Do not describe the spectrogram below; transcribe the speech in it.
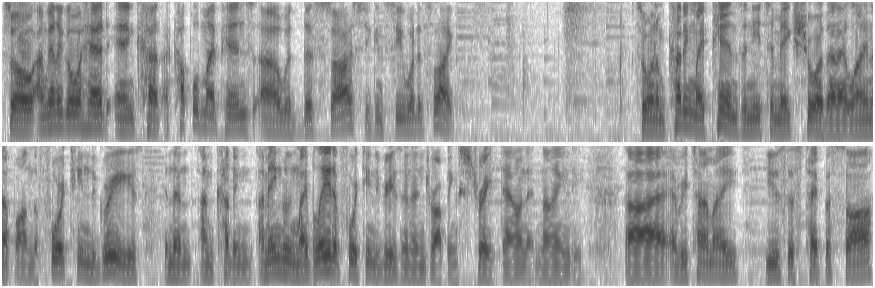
So I'm going to go ahead and cut a couple of my pins uh, with this saw so you can see what it's like. So when I'm cutting my pins, I need to make sure that I line up on the 14 degrees, and then I'm cutting, I'm angling my blade at 14 degrees and then dropping straight down at 90. Uh, every time I use this type of saw,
